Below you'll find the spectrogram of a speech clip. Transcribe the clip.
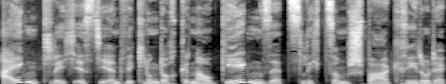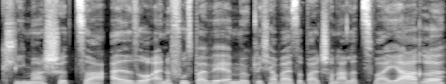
Eigentlich ist die Entwicklung doch genau gegensätzlich zum Sparkredo der Klimaschützer. Also eine Fußball-WM möglicherweise bald schon alle zwei Jahre.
